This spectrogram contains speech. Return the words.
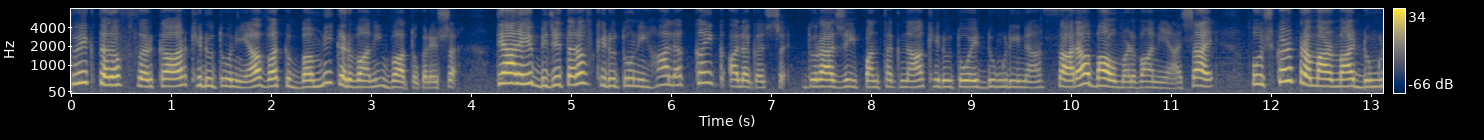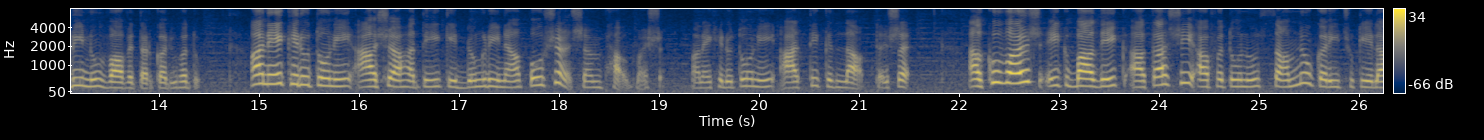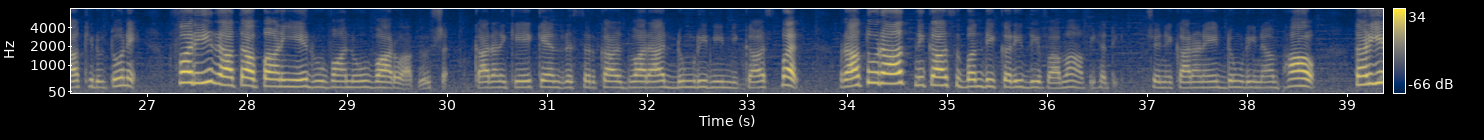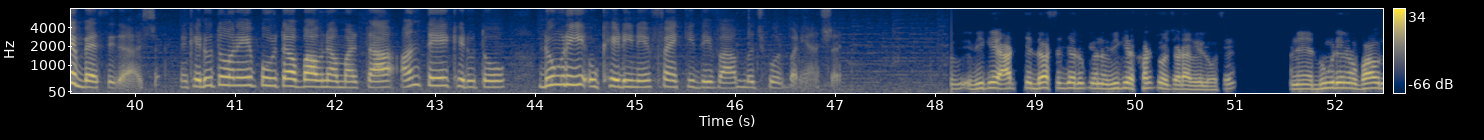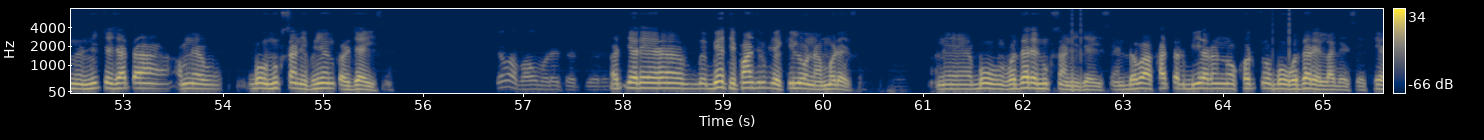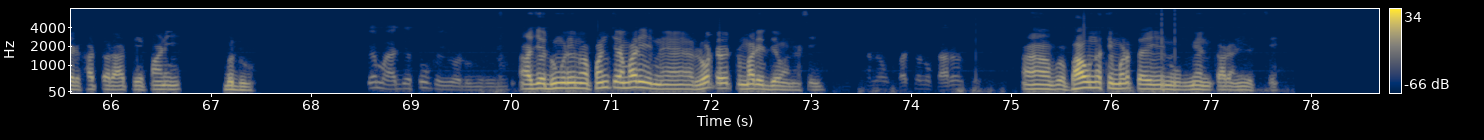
તો એક તરફ સરકાર ખેડૂતોની આવક બમણી કરવાની વાતો કરે છે, ત્યારે બીજી તરફ ખેડૂતોની હાલત કંઈક અલગ જ છે. ધોરાજી પંથકના ખેડૂતોએ ડુંગળીના સારા ભાવ મળવાની આશાએ પુષ્કળ પ્રમાણમાં ડુંગળીનું વાવેતર કર્યું હતું અને ખેડૂતોની આશા હતી કે ડુંગળીના પોષણક્ષમ ભાવ મળશે અને ખેડૂતોની આર્થિક લાભ થશે. આખું વર્ષ એક બાદ એક આકાશી આફતોનો સામનો કરી ચૂકેલા ખેડૂતોને ફરી રાતા પાણીએ રોવાનો વારો આવ્યો છે. કારણ કે કેન્દ્ર સરકાર દ્વારા ડુંગળીની નિકાસ પર રાતોરાત નિકાસ બંધી કરી દેવામાં આવી હતી, જેને કારણે ડુંગળીના ભાવ તળિયે બેસી ગયા છે ખેડૂતોને પૂરતા ભાવ ન મળતા અંતે ખેડૂતો ડુંગળી ઉખેડીને ફેંકી દેવા મજબૂર બન્યા છે. વીઘે આઠથી દસ હજાર રૂપિયાનો વીઘે ખર્ચો ચડાવેલો છે અને ડુંગળીનો ભાવ નીચે જતા અમને બહુ નુકસાની ભયંકર જાય છે. કેવા ભાવ મળે છે અત્યારે? અત્યારે બેથી પાંચ રૂપિયા કિલોના મળે છે. અને બહુ વધારે નુકસાની જાય છે. અને દવા ખાતર બિયારણનો ખર્ચો બહુ વધારે લાગે છે. ખેડ ખાતર આ તે પાણી બધું. કેમ આજે શું કહ્યું આ ડુંગળીનું? આજે ડુંગળીનો પંચે મારીને લોટ મારી દેવાના છે. કારણ ભાવ નથી મળતા એનું મેન કારણ એ જ છે.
